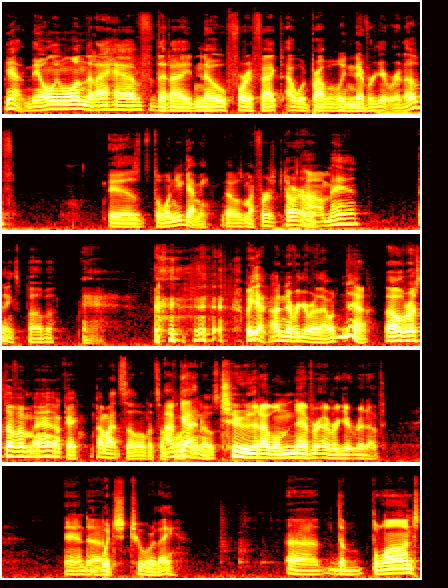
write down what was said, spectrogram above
Yeah, the only one that I have that I know for a fact I would probably never get rid of is the one you got me. That was my first guitar. ever. Oh man, thanks, Bubba. But yeah, I'd never get rid of that one. Yeah, All the rest of them, eh, okay, I might sell them at some I've point. Who got knows? two that I will never ever get rid of, and uh, Which two are they? uh, the blonde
